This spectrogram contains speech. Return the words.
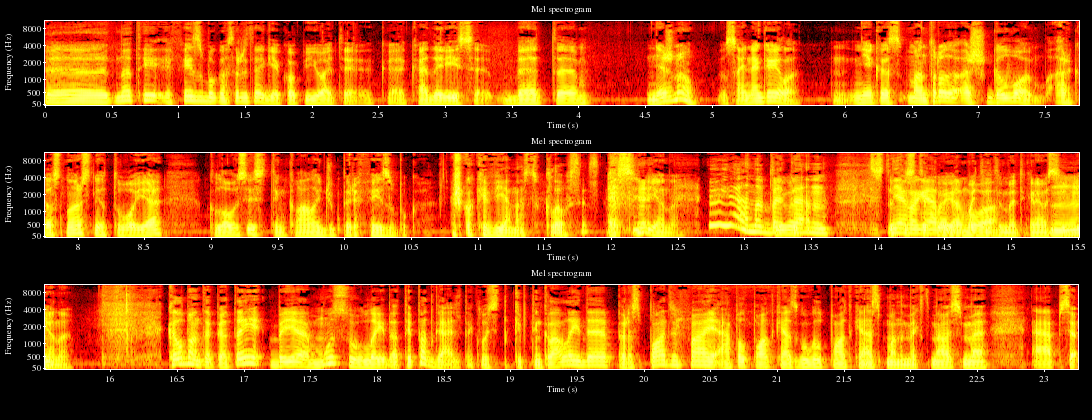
E, Na tai Facebooko strategija kopijuoti, ką, darysi. Bet e, nežinau, visai negaila. Niekas, man atrodo, aš galvoju, ar kas nors Lietuvoje klausys tinklalaidžių per Facebooką. Aš kokią vieną suklausęs. Esi viena. Vieną, bet Tai va, ten nieko gero matytume tikriausiai Mhm. vieną. Kalbant apie tai, beje, mūsų laidą taip pat galite klausyti kaip tinklalaidę per Spotify, Apple Podcast, Google Podcast, mano mėgstamiausiame appse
